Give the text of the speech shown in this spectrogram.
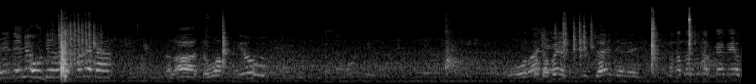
Dito na, udi na pala na. Tala, dawak yun. Oras. Nakatago sa kanya.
